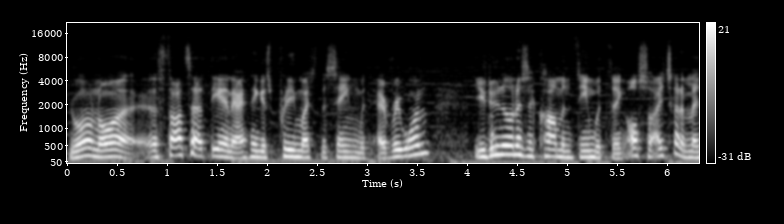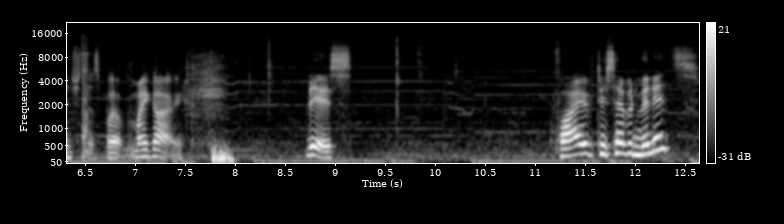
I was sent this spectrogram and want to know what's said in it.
you wanna know? The thoughts at the end, I think is pretty much the same with everyone. You do notice a common theme with thing. Also, I just gotta mention this, but my guy, this, five to seven minutes?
